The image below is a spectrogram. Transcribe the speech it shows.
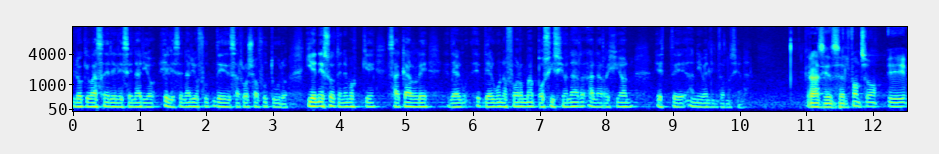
lo que va a ser el escenario, el escenario de desarrollo a futuro. Y en eso tenemos que sacarle, de, alguna forma, posicionar a la región este, a nivel internacional. Gracias, Alfonso. Eh,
